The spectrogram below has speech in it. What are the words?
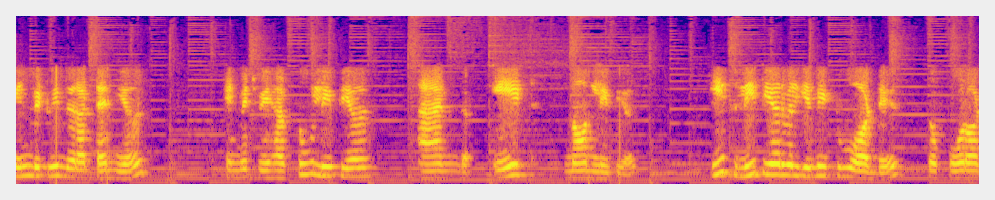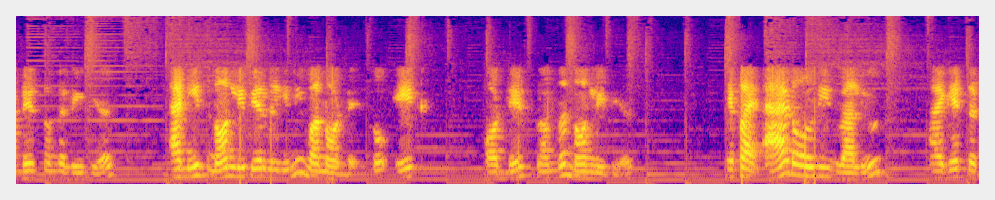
in between there are 10 years in which we have 2 leap years and 8 non-leap years. Each leap year will give me 2 odd days, so 4 odd days from the leap years and each non-leap year will give me 1 odd day. So 8 odd days from the non-leap years. If I add all these values, I get the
